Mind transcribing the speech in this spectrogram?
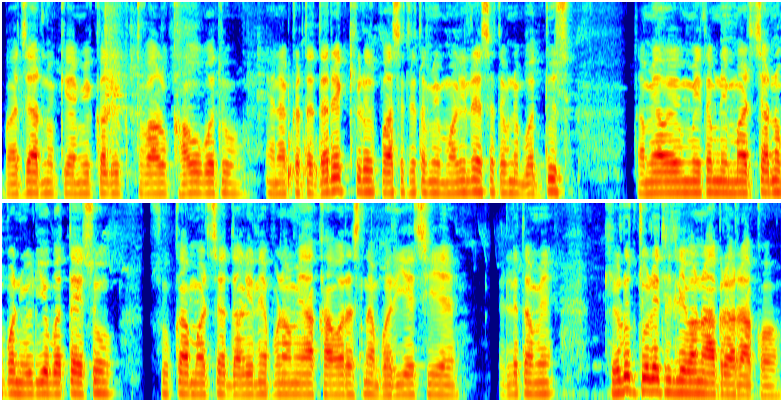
બજારનું કેમિકલયુક્તવાળું ખાવું બધું એના કરતાં દરેક ખેડૂત પાસેથી તમને મળી રહેશે, તમને બધું જ તમે હવે મેં તમને મરચાંનો પણ વીડિયો બતાવીશું. સૂકા મરચાં દળીને પણ અમે આખા વરસના ભરીએ છીએ. એટલે તમે ખેડૂત જોડેથી લેવાનો આગ્રહ રાખો.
